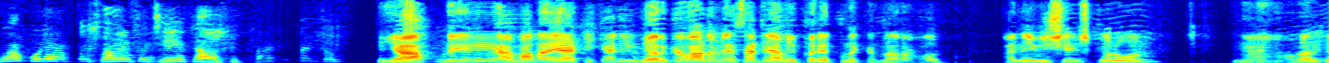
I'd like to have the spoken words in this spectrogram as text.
यापुढे आपल्या शाळेचं ध्येय काय असेल यापुढे आम्हाला या ठिकाणी वर्ग वाढवण्यासाठी आम्ही प्रयत्न करणार आहोत. आणि विशेष करून वर्ग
